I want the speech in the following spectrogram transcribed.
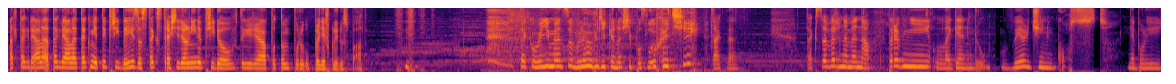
a tak dále a tak dále, tak mě ty příběhy zase tak strašidelný nepřijdou, takže já potom půjdu úplně v klidu spát. tak uvidíme, co budou říkat naši posluchači. Tak, tak. Tak se vrhneme na první legendu. Virgin Ghost, neboli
